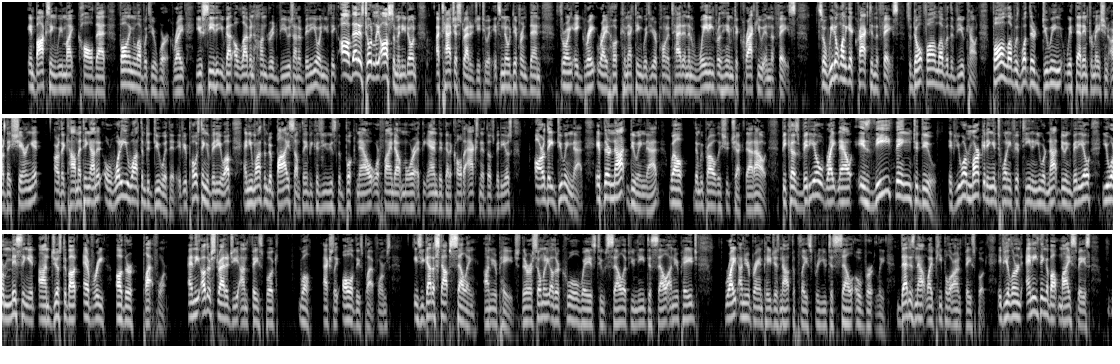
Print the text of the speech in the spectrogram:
In boxing, we might call that falling in love with your work, right? You see that you've got 1,100 views on a video and you think, oh, that is totally awesome. And you don't attach a strategy to it. It's no different than throwing a great right hook, connecting with your opponent's head, and then waiting for him to crack you in the face. So we don't want to get cracked in the face. So don't fall in love with the view count. Fall in love with what they're doing with that information. Are they sharing it? Are they commenting on it? Or what do you want them to do with it? If you're posting a video up and you want them to buy something because you use the book now or find out more at the end, they've got a call to action at those videos. Are they doing that? If they're not doing that, well, then we probably should check that out because video right now is the thing to do if you are marketing in 2015 and you are not doing video, you are missing it on just about every other platform. And the other strategy on Facebook, well, actually, all of these platforms, is you got to stop selling on your page. There are so many other cool ways to sell if you need to sell on your page. Right on your brand page is not the place for you to sell overtly. That is not why people are on Facebook. If you learned anything about MySpace,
